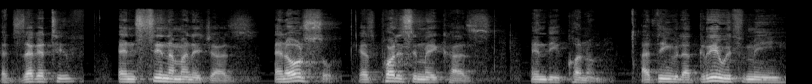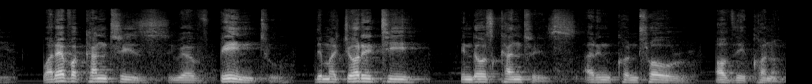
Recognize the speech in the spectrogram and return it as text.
executive, and senior managers, and also as policymakers in the economy. I think you'll agree with me whatever countries you have been to, the majority in those countries are in control of the economy.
